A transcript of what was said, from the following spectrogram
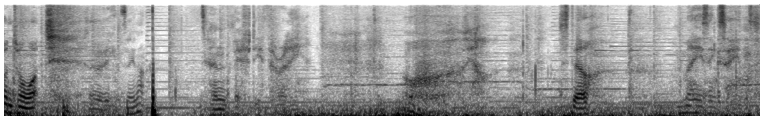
My watch, I don't know if you can see that. 10.53. Oh, yeah. Still, amazing scenes.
